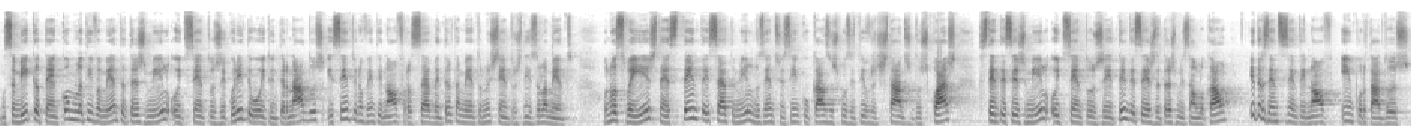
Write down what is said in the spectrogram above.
Moçambique tem cumulativamente 3.848 internados e 199 recebem tratamento nos centros de isolamento. O nosso país tem 77.205 casos positivos registrados, dos quais 76.836 de transmissão local e 369 importados.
